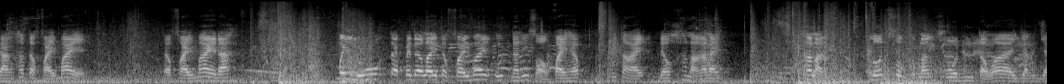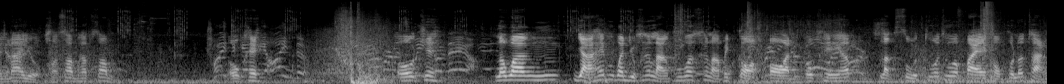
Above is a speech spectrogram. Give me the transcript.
ยังครับแต่ไฟไหม้แต่ไฟไหม้นะ ไม่รู้แต่เป็นอะไรแต่ไฟไหม้อุ๊ยนัดที่สองไปครับไม่ตายเดี๋ยวข้างหลังอะไรข้างหลังรถส่งกำลังคนแต่ว่ายังยังได้อยู่ขอซ่อมครับซ่อมโอเคโอเค ระวังอย่าให้พวกมันอยู่ข้างหลังเพราะว่าข้างหลังเป็นเกาะอ่อนโอเคครับ หลักสูตรทั่ว ๆ ไปของพลรถถัง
